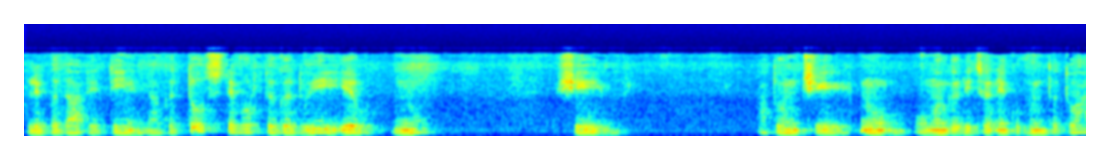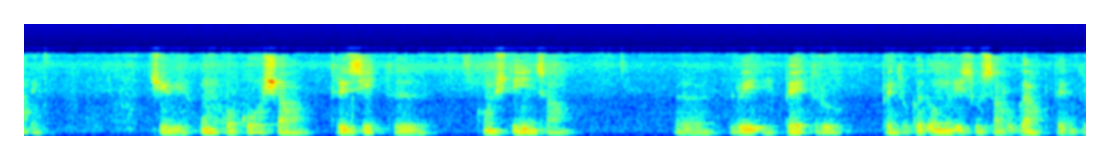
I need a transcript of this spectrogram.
lepăda de tine, dacă toți te vor tăgădui, eu nu. Și atunci nu o măgăriță necuvântătoare, ci un cocoș a trezit conștiința Uh, lui Petru, pentru că Domnul Isus a rugat pentru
